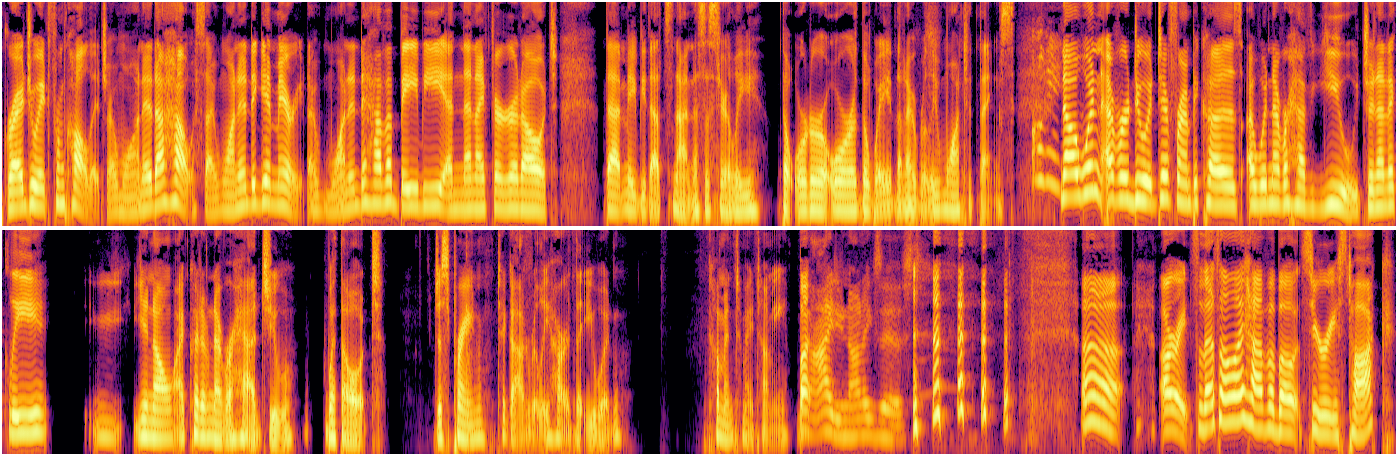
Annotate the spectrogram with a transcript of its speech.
graduate from college. I wanted a house. I wanted to get married. I wanted to have a baby and then I figured out that maybe that's not necessarily the order or the way that I really wanted things. Okay. Now, I wouldn't ever do it different because I would never have you genetically. You know, I could have never had you without just praying to God really hard that you would come into my tummy. But I do not exist. uh, all right, so that's all I have about serious talk.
